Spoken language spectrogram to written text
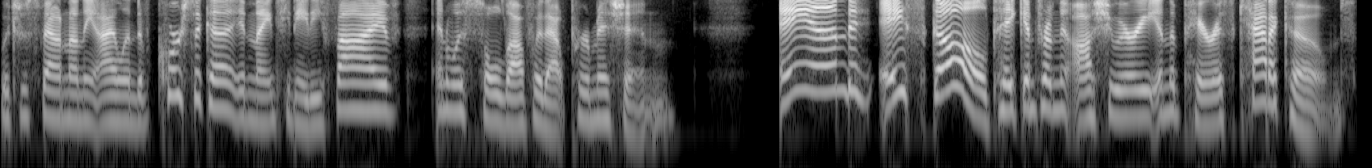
which was found on the island of Corsica in 1985 and was sold off without permission. And a skull taken from the ossuary in the Paris catacombs.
